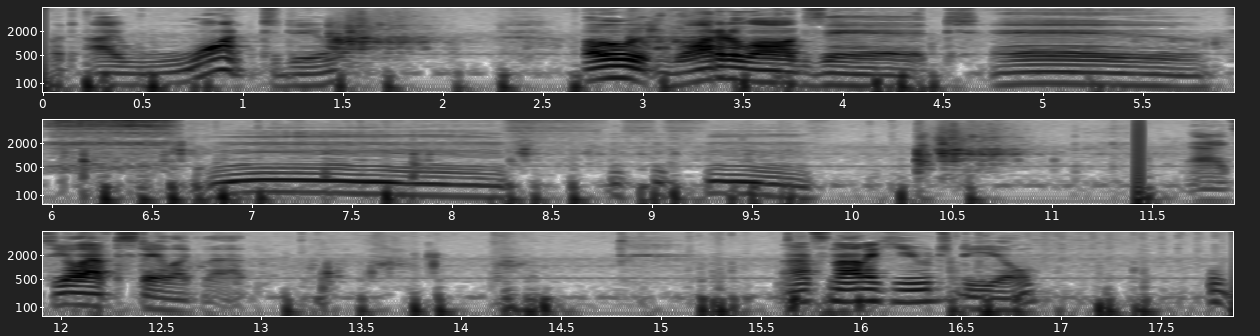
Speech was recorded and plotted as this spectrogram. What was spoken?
What I want to do... Oh, it waterlogs it. Oh. Mmm. Alright, so you'll have to stay like that. That's not a huge deal. Oop.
